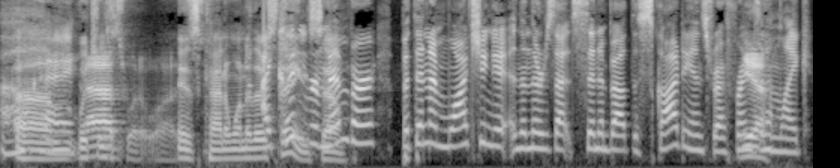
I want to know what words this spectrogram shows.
um, Okay. which That's is what it was. is kind of one of those I couldn't things. so- remember, but then I'm watching it, and then there's that sin about the ska dance reference, Yeah. and I'm like,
